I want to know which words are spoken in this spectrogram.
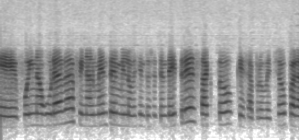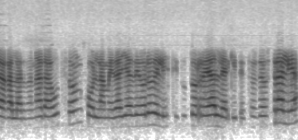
Eh, fue inaugurada finalmente en 1973, acto que se aprovechó para galardonar a Hudson con la medalla de oro del Instituto Real de Arquitectos de Australia,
